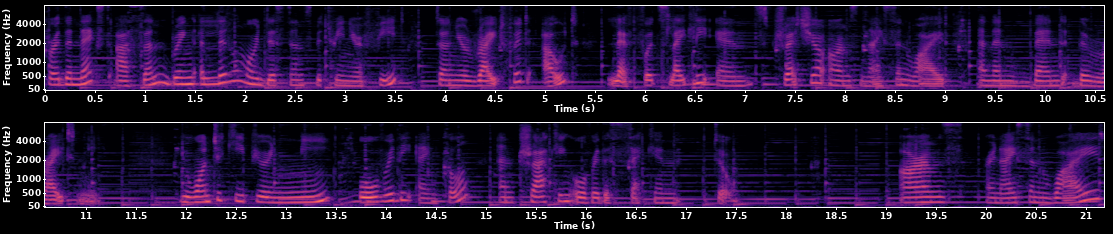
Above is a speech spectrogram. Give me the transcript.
For the next asan, bring a little more distance between your feet. Turn your right foot out, left foot slightly in, stretch your arms nice and wide, and then bend the right knee. You want to keep your knee over the ankle and tracking over the second toe. Arms are nice and wide.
